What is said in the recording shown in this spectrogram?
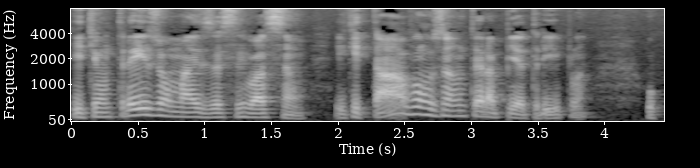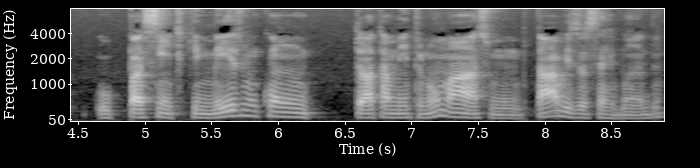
que tinham três ou mais exacerbação e que estavam usando terapia tripla, o, o paciente que mesmo com tratamento no máximo estava exacerbando,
